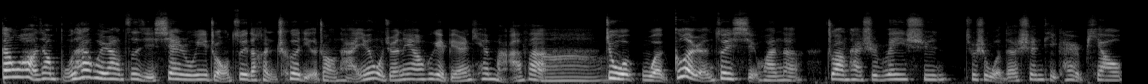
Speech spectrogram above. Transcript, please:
但我好像不太会让自己陷入一种醉得很彻底的状态，因为我觉得那样会给别人添麻烦。啊，就我我个人最喜欢的状态是微醺，就是我的身体开始飘，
